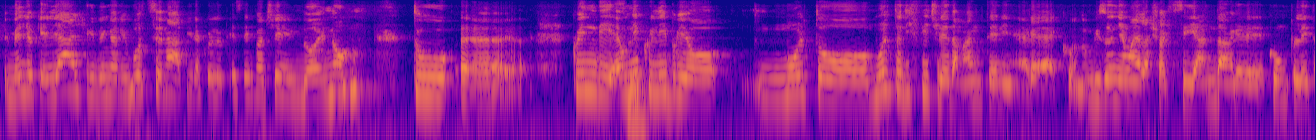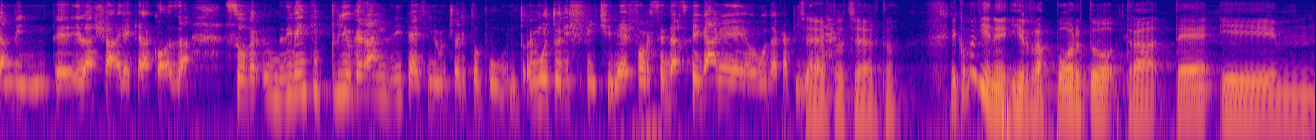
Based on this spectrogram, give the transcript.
È meglio che gli altri vengano emozionati da quello che stai facendo e non tu. Eh. Quindi è sì. un equilibrio molto, molto difficile da mantenere, ecco, non bisogna mai lasciarsi andare completamente e lasciare che la cosa sovra- diventi più grande di te fino a un certo punto, è molto difficile, forse da spiegare o da capire. Certo, certo. E come viene il rapporto tra te e, mm,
